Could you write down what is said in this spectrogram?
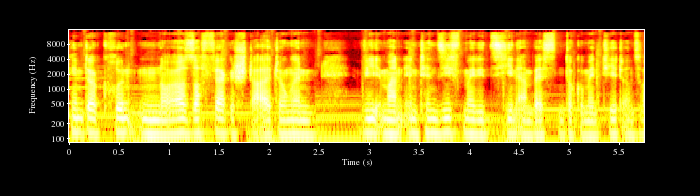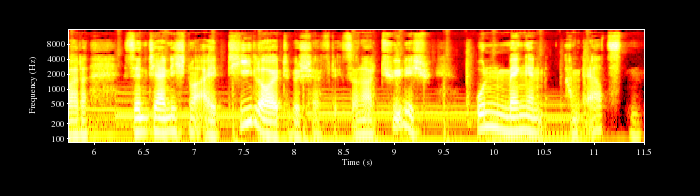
Hintergründen neuer Softwaregestaltungen, wie man Intensivmedizin am besten dokumentiert und so weiter, sind ja nicht nur IT-Leute beschäftigt, sondern natürlich Unmengen an Ärzten.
